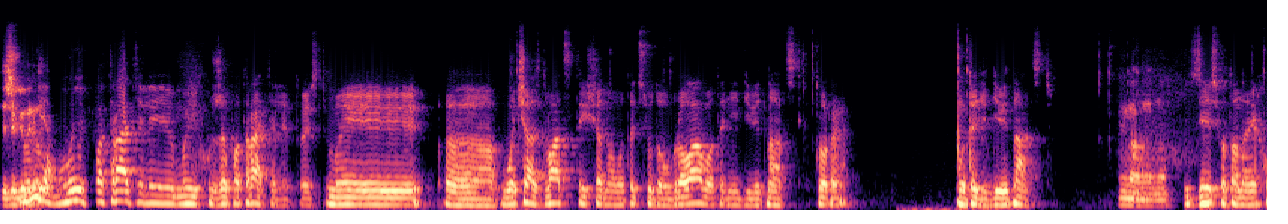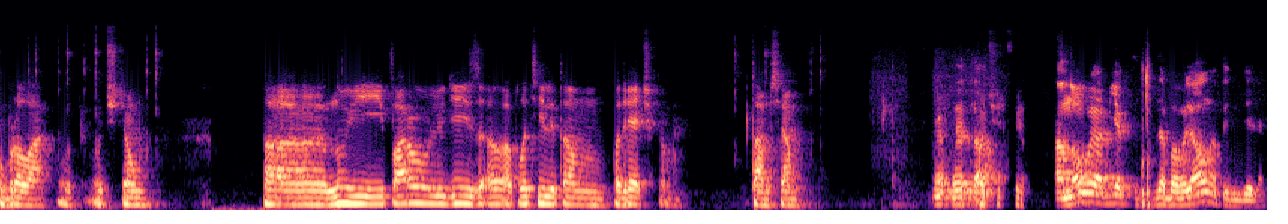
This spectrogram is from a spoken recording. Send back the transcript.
Ты же говорил, Не, мы их потратили, мы их уже потратили. То есть мы э, вот сейчас 20 тысяч она вот отсюда убрала, вот они 19, которые... Вот эти 19. Ну, ну, ну. Здесь вот она их убрала, учтем. А, ну и пару людей за- оплатили там подрядчикам. Там сям. Это, По чуть-чуть. а новые объекты ты добавлял на этой неделе?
